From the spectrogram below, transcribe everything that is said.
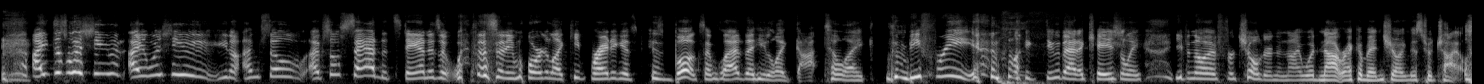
I just wish he would. I wish he, you know, I'm so I'm so sad that Stan isn't with us anymore to like keep writing his his books. I'm glad that he like got to like be free and like do that occasionally, even though it's for children. And I would not recommend showing this to a child.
